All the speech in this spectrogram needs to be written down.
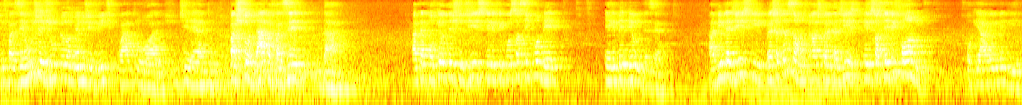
de fazer um jejum pelo menos de 24 horas direto. Pastor, dá para fazer? Dá. Até porque o texto diz que ele ficou só sem comer. Ele bebeu no deserto. A Bíblia diz que, preste atenção, no final dos 40 dias, ele só teve fome, porque água ele bebia.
